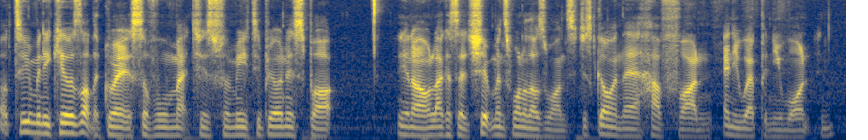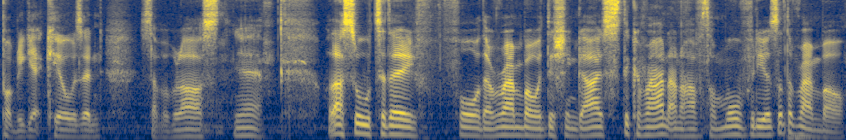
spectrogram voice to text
Not too many kills. Not the greatest of all matches for me, to be honest. But, you know, like I said, Shipment's one of those ones. Just go in there, have fun. Any weapon you want. Probably get kills and just have a blast. Yeah. Well, that's all today for the Rambo edition guys. Stick around and I'll have some more videos of the Rambo.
